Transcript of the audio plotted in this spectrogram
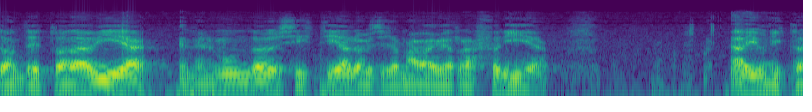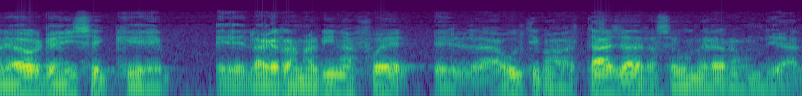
donde todavía en el mundo existía lo que se llamaba Guerra Fría. Hay un historiador que dice que eh, la Guerra Malvinas fue eh, la última batalla de la Segunda Guerra Mundial.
